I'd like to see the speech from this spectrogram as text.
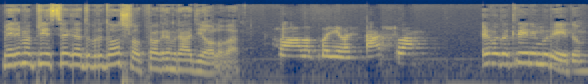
Merema prije svega dobrodošla u program Radio Olova. Hvala, bolje vas našla. Evo da krenimo redom.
